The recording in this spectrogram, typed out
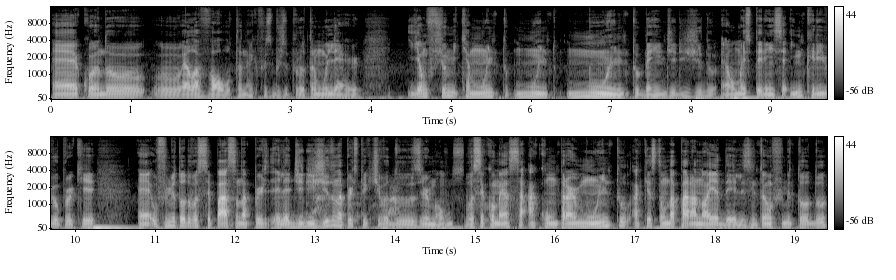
é, quando o- ela volta, né, que foi substituída por outra mulher. E é um filme que é muito, muito, muito bem dirigido. É uma experiência incrível porque É, o filme todo você passa na. Ele é dirigido na perspectiva dos irmãos. Você começa a comprar muito a questão da paranoia deles. Então, o filme todo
